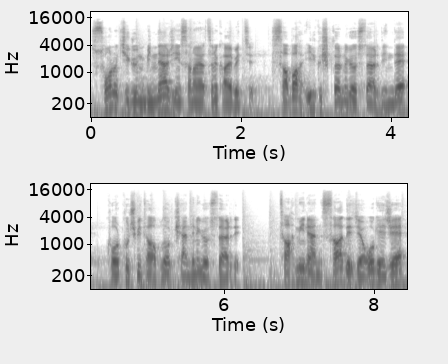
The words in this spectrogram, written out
Sonraki gün binlerce insan hayatını kaybetti. Sabah ilk ışıklarını gösterdiğinde korkunç bir tablo kendini gösterdi. Tahminen sadece o gece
